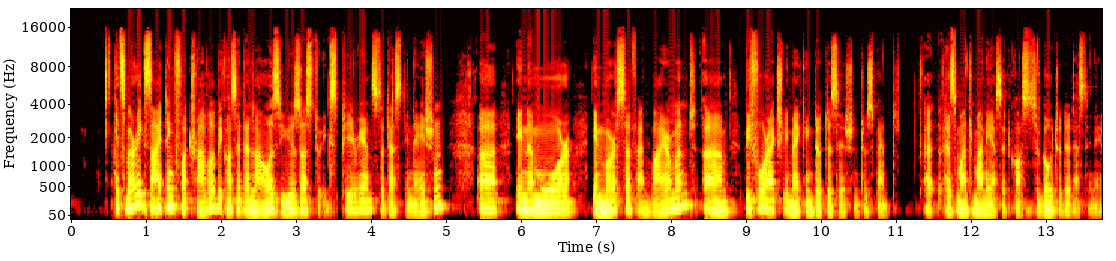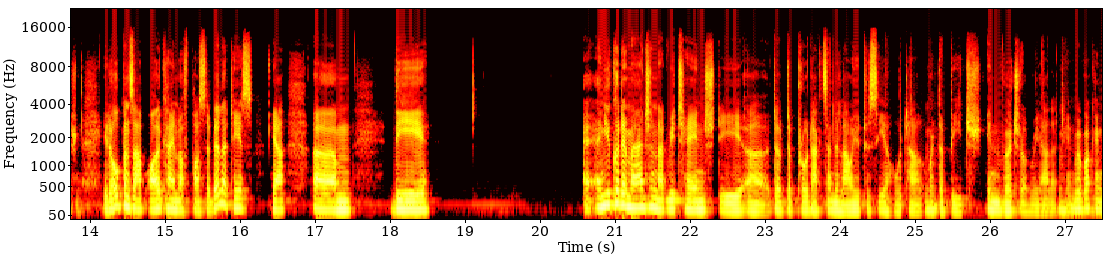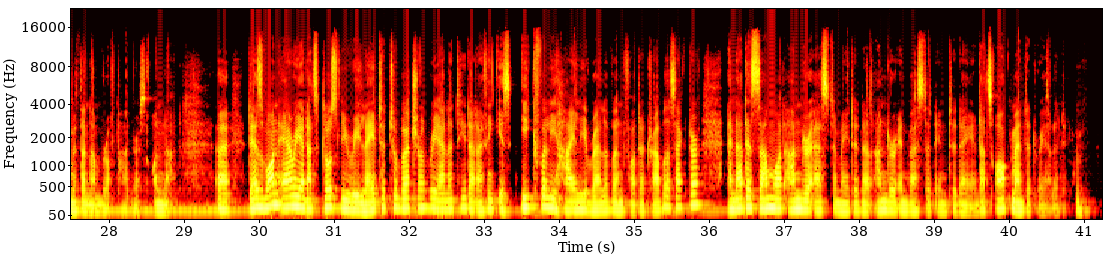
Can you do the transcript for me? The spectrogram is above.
it's very exciting for travel because it allows users to experience the destination uh, in a more immersive environment um, before actually making the decision to spend uh, as much money as it costs to go to the destination. It opens up all kind of possibilities. Yeah, um, the and you could imagine that we change the, uh, the, the products and allow you to see a hotel or the beach in virtual reality. And we're working with a number of partners on that. Uh, there's one area that's closely related to virtual reality that I think is equally highly relevant for the travel sector, and that is somewhat underestimated and underinvested in today, and that's augmented reality.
